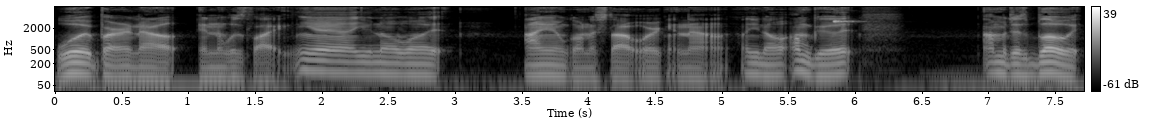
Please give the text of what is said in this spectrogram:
would burn out and it was like, yeah, you know what, I am going to start working now. You know, I'm good. I'm gonna just blow it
